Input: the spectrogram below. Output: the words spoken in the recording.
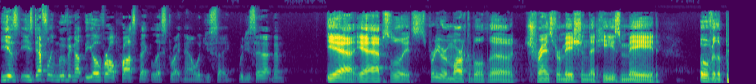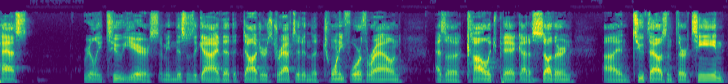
he is he's definitely moving up the overall prospect list right now. Would you say? Would you say that, Ben? Yeah, yeah, absolutely. It's pretty remarkable the transformation that he's made over the past really two years. I mean, this was a guy that the Dodgers drafted in the 24th round as a college pick out of Southern uh, in 2013.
